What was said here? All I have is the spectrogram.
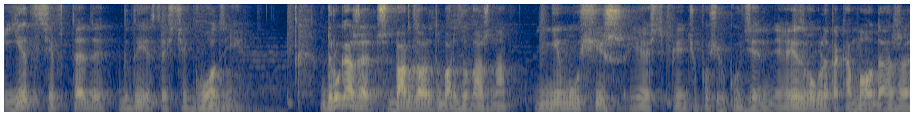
jedzcie wtedy, gdy jesteście głodni. Druga rzecz, bardzo, ale to bardzo ważna. Nie musisz jeść pięciu posiłków dziennie. Jest w ogóle taka moda, że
